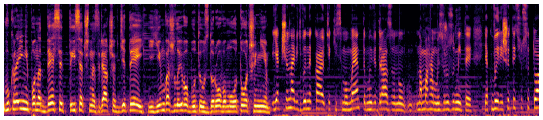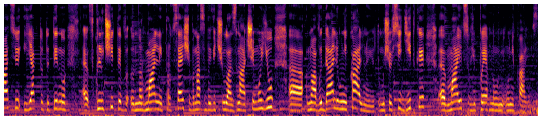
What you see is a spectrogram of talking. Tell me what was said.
В Україні понад 10 тисяч незрячих дітей, і їм важливо бути у здоровому оточенні. Якщо навіть виникають якісь моменти, ми відразу ну намагаємось зрозуміти, як вирішити цю ситуацію і як ту дитину е, включити в нормальний процес, щоб вона себе відчула значимою, е, ну а в ідеалі унікальною, тому що всі дітки е, мають свою певну уні- унікальність.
